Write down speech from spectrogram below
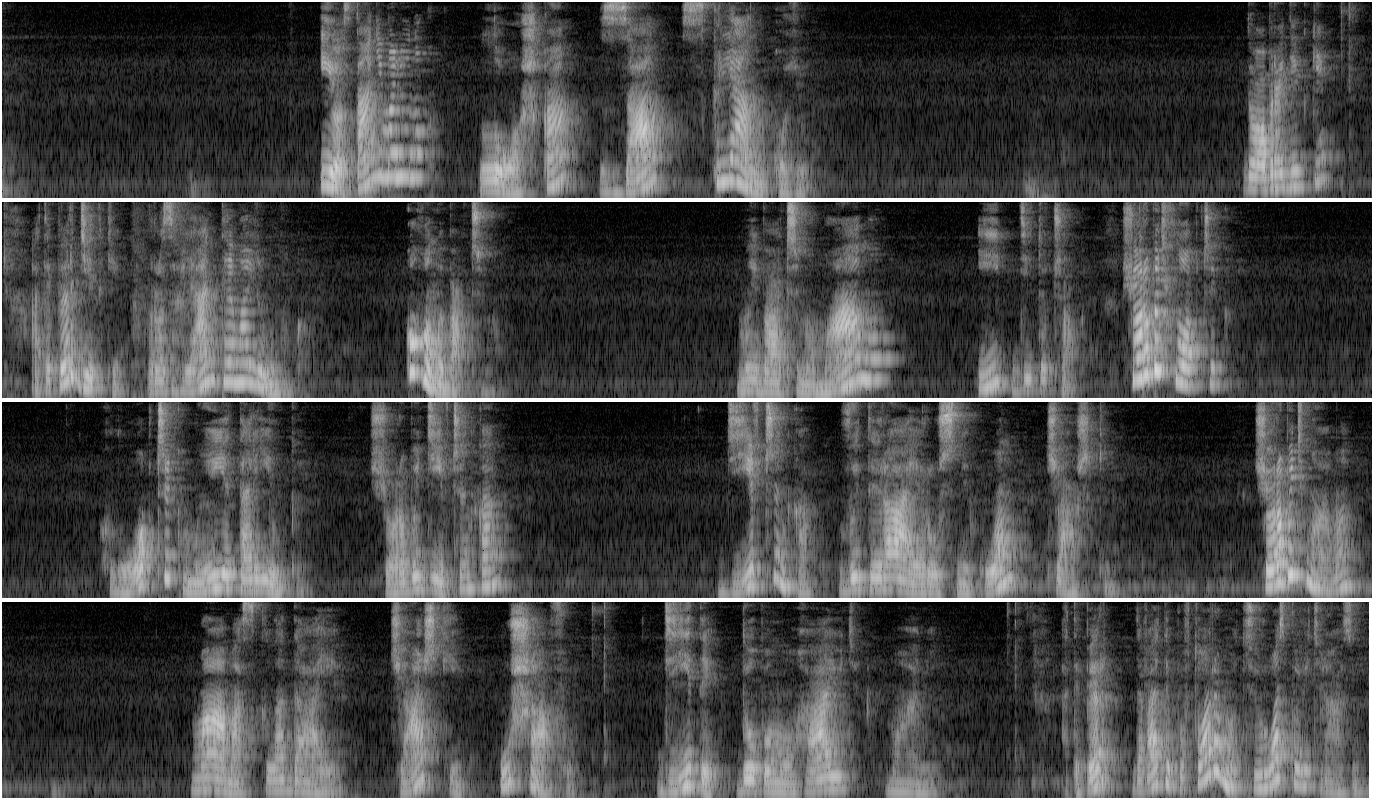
І останній малюнок ложка за склянкою. Добре, дітки? А тепер, дітки, розгляньте малюнок. Кого ми бачимо? Ми бачимо маму і діточок. Що робить хлопчик? Хлопчик миє тарілки. Що робить дівчинка? Дівчинка витирає рушником чашки. Що робить мама? Мама складає чашки у шафу. Діти допомагають мамі. А тепер давайте повторимо цю розповідь разом.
